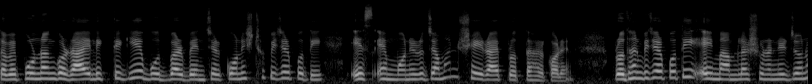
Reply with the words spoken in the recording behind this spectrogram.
তবে পূর্ণাঙ্গ রায় লিখতে গিয়ে বুধবার বেঞ্চের কনিষ্ঠ বিচারপতি এস এম মনিরুজ্জামান সেই রায় প্রত্যাহার করেন। প্রধান বিচারপতি এই মামলার শুনানির জন্য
